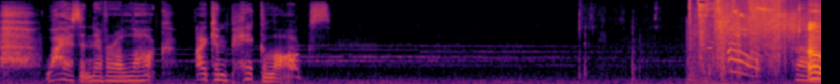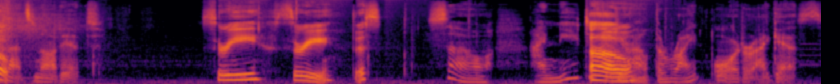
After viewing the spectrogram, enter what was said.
Why is it never a lock? I can pick locks. Oh. That's not it. Three, three. This? So, I need to Oh. figure out the right order, I guess.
